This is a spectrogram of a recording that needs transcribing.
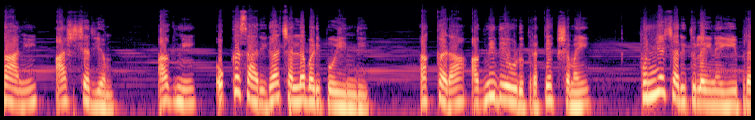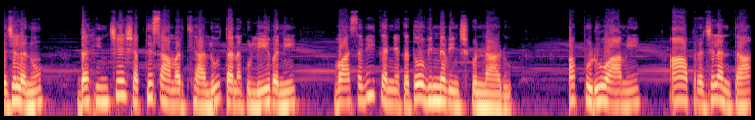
కాని ఆశ్చర్యం అగ్ని ఒక్కసారిగా చల్లబడిపోయింది. అక్కడ అగ్నిదేవుడు ప్రత్యక్షమై పుణ్యచరితులైన ఈ ప్రజలను దహించే శక్తి సామర్థ్యాలు తనకు లేవని వాసవీ కన్యకతో విన్నవించుకున్నాడు. అప్పుడు ఆమె ఆ ప్రజలంతా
